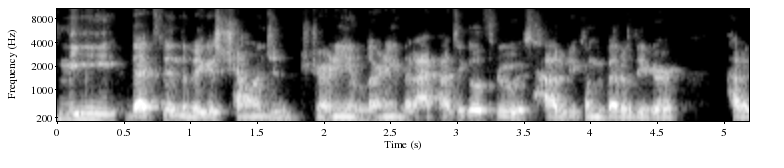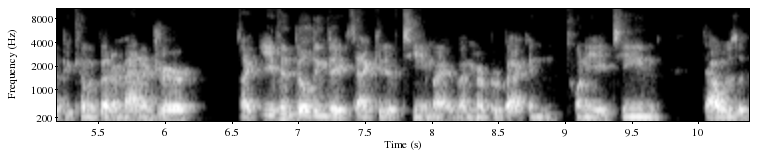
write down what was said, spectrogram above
me, that's been the biggest challenge and journey and learning that I've had to go through is how to become a better leader, how to become a better manager. Like even building the executive team, I, remember back in 2018, that was a,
